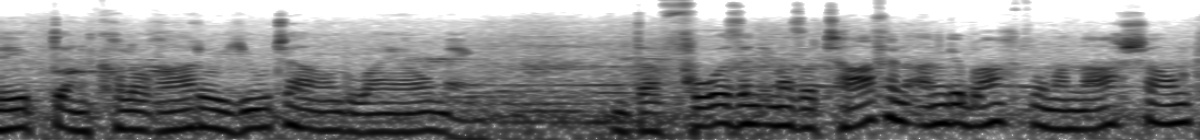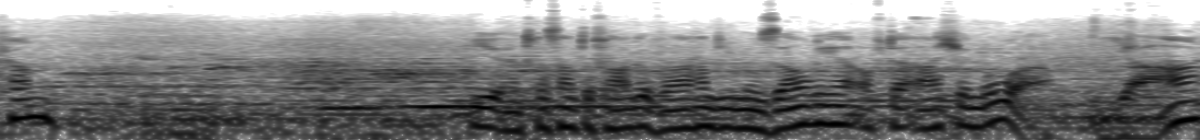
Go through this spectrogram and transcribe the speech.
Lebt in Colorado, Utah und Wyoming. Und davor sind immer so Tafeln angebracht, wo man nachschauen kann. Hier, interessante Frage, waren Dinosaurier auf der Arche Noah? Ja,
